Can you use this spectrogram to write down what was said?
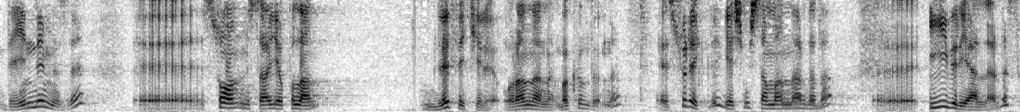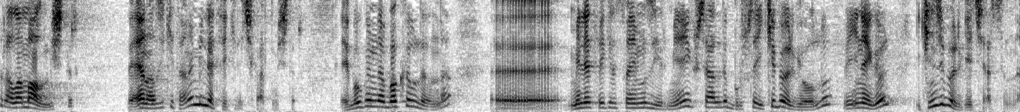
değindiğimizde e, son mesela yapılan milletvekili oranlarına bakıldığında e, sürekli geçmiş zamanlarda da iyi bir yerlerde sıralama almıştır. Ve en az iki tane milletvekili çıkartmıştır. E, bugün de bakıldığında e, milletvekili sayımız 20'ye yükseldi. Bursa iki bölge oldu ve İnegöl ikinci bölge içerisinde.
